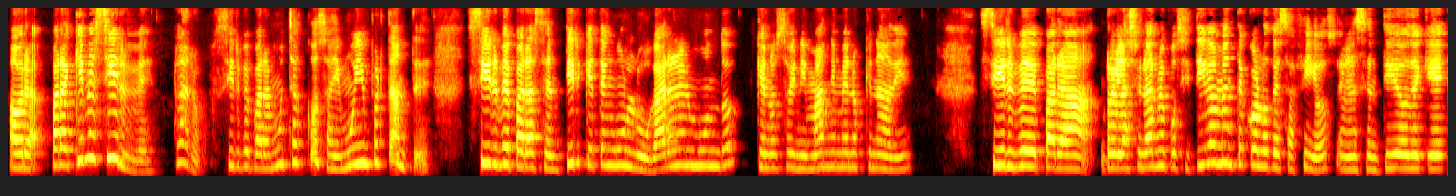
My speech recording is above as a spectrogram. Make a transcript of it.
Ahora, ¿para qué me sirve? Claro, sirve para muchas cosas y muy importante. Sirve para sentir que tengo un lugar en el mundo, que no soy ni más ni menos que nadie. Sirve para relacionarme positivamente con los desafíos, en el sentido de que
